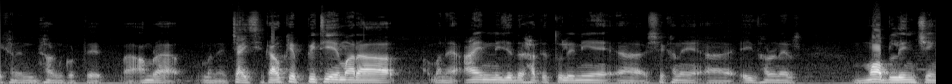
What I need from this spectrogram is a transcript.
এখানে নির্ধারণ করতে আমরা মানে চাইছি। কাউকে পিটিএ মারা মানে আইন নিজেদের হাতে তুলে নিয়ে সেখানে এই ধরনের মব লিঞ্চিং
